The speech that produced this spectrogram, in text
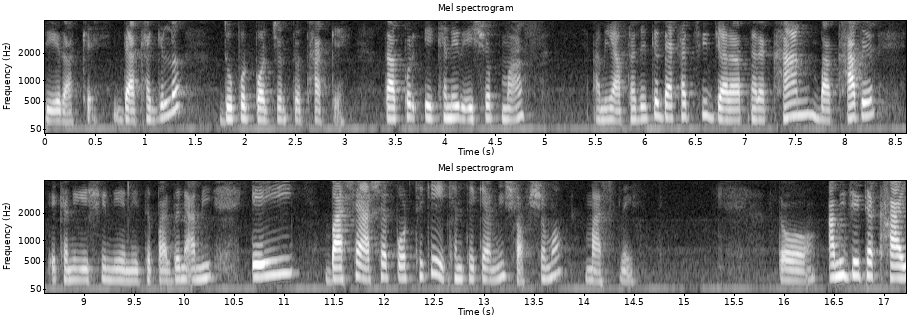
দিয়ে রাখে। দেখা গেল দুপুর পর্যন্ত থাকে। তারপর এখানের এইসব মাছ আমি আপনাদেরকে দেখাচ্ছি, যারা আপনারা খান বা খাবেন, এখানে এসে নিয়ে নিতে পারবেন। আমি এই বাসা আসার পর থেকে এখান থেকে আমি সবসময় মাছ নেই। তো আমি যেটা খাই,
